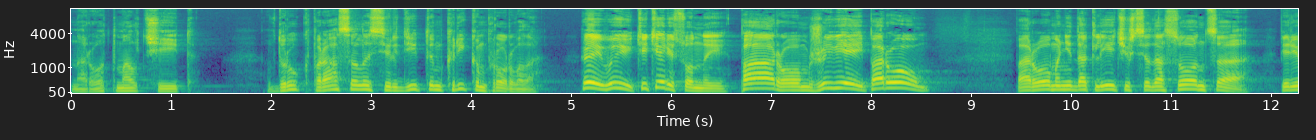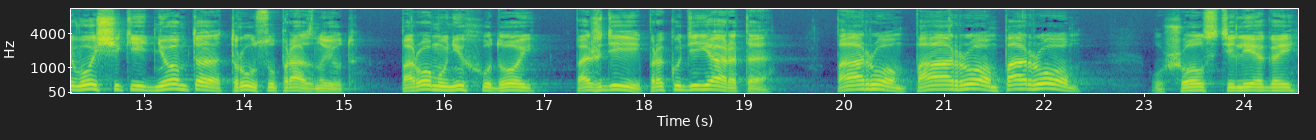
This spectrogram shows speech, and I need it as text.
Народ молчит. Вдруг прасола сердитым криком прорвала. «Эй вы, тетери сонные, паром, живей, паром!» Парома не докличешься до солнца, Перевозчики и днем-то трусу празднуют. Паром у них худой. Пожди, про Кудеяра-то. Паром, паром, паром. Ушел с телегой,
